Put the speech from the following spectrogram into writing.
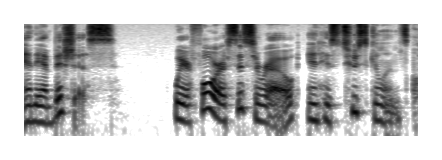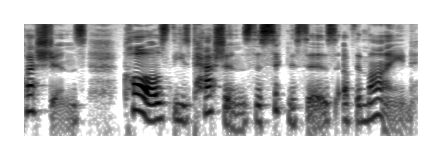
and ambitious. Wherefore Cicero, in his Tusculan's questions, calls these passions the sicknesses of the mind,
